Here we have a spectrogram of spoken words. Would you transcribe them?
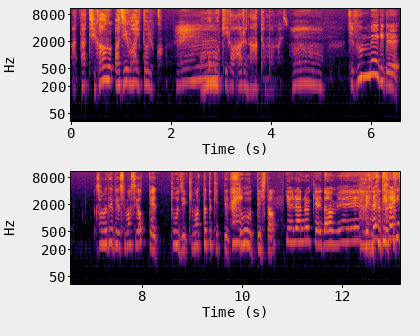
また違う味わいというか趣があるなって思います。自分名義でソロデビューしますよって当時決まった時ってはい。どうでした、やらなきゃダメってなってまし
